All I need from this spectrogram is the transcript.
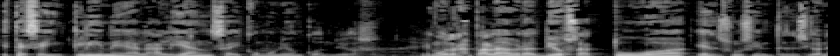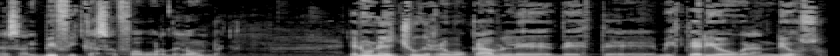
éste se incline a la alianza y comunión con Dios. En otras palabras, Dios actúa en sus intenciones salvíficas a favor del hombre, en un hecho irrevocable de este misterio grandioso.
